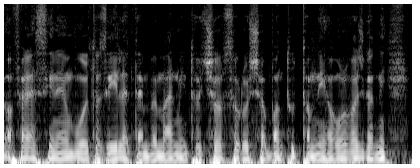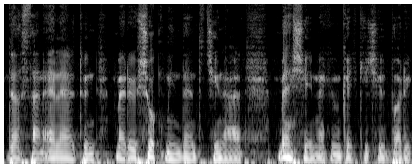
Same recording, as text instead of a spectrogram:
a felszínen volt az életemben már, mint hogy szorosabban tudtam néha olvasgatni, de aztán eleltűnt, mert ő sok mindent csinált. Mesélj nekünk egy kicsit Bari.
